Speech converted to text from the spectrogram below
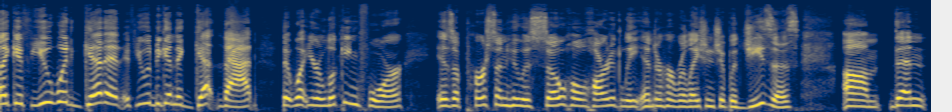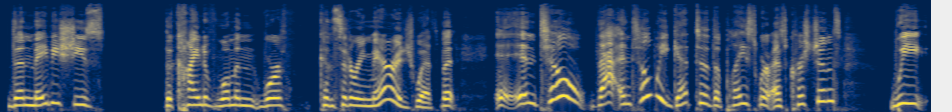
Like if you would get it, if you would begin to get that that what you're looking for is a person who is so wholeheartedly into her relationship with Jesus, um, then then maybe she's the kind of woman worth considering marriage with. But until that, until we get to the place where, as Christians, we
